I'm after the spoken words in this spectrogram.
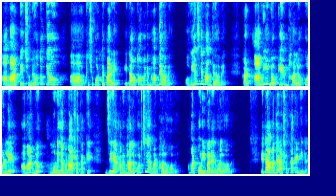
আমার পেছনেও তো কেউ কিছু করতে পারে, এটাও তো আমাকে ভাবতে হবে অবভিয়াসলি ভাবতে হবে। কারণ আমি লোকের ভালো করলে আমার মনে যেমন আশা থাকে যে আমি ভালো করছি, আমার ভালো হবে, আমার পরিবারের ভালো হবে। এটা আমাদের আশা থাকে কিনা?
